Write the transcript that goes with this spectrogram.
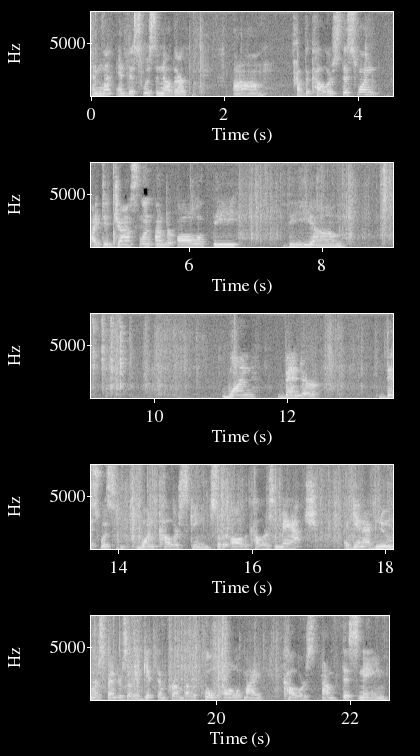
And let, and this was another um, of the colors. This one I did Jocelyn under all of the the um, one vendor. This was one color scheme, so that all the colors match. Again, I have numerous vendors that I get them from, but I pulled all of my colors on this name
